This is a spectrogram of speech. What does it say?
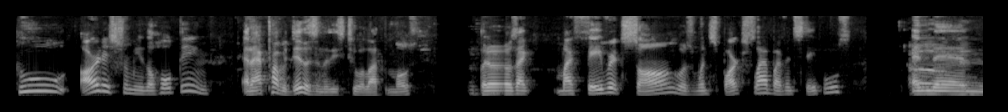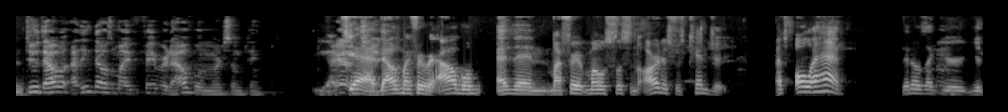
two artists for me the whole thing, and I probably did listen to these two a lot the most. But it was like my favorite song was "When Sparks Fly" by Vince Staples. and Oh, okay. then- dude, that was, I think that was my favorite album or something. You I got gotta Yeah, check. that was my favorite album. And then my favorite most listened artist was Kendrick. That's all I had. Then it was like Hmm. your your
